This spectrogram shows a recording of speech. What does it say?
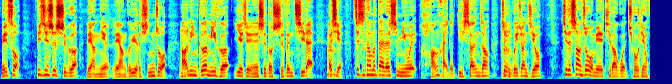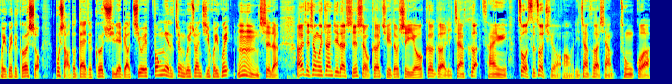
没错，毕竟是时隔两年两个月的新作，嗯而令歌迷和业界人士都十分期待。而且这次他们带来是名为《航海》的第三张正规专辑哦。记得上周我们也提到过秋天回归的歌手，不少都带着歌曲列表极为锋利的正规专辑回归。嗯，是的，而且正规专辑的十首歌曲都是由哥哥李赞赫参与作词作曲哦。哦，李赞赫想通过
